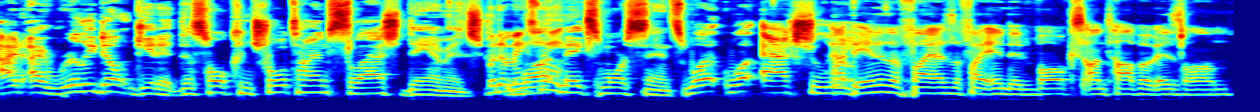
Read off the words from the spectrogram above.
I, I really don't get it. This whole control time slash damage. But it makes what me- makes more sense. What what actually At the end of the fight, as the fight ended, Volk's on top of Islam,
